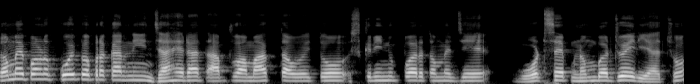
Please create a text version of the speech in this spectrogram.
તમે પણ કોઈ પણ પ્રકારની જાહેરાત આપવા માંગતા હોય તો સ્ક્રીન ઉપર તમે જે વોટ્સએપ નંબર જોઈ રહ્યા છો,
